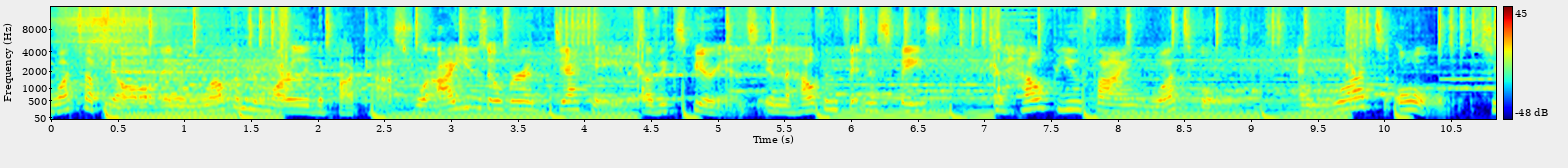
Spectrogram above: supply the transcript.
What's up, y'all, and welcome to Marly the podcast, where I use over a decade of experience in the health and fitness space to help you find what's gold and what's old so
